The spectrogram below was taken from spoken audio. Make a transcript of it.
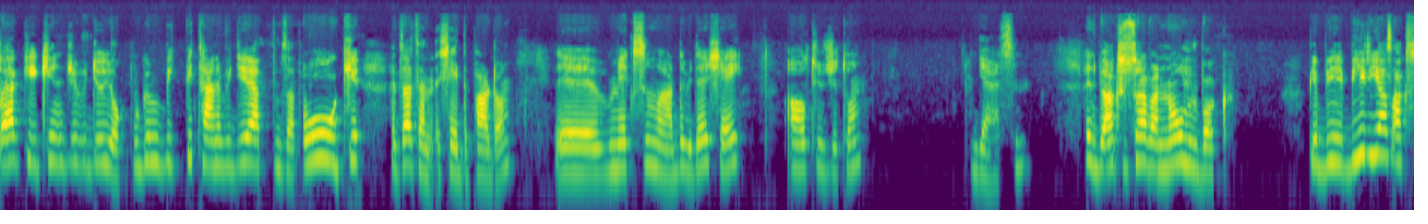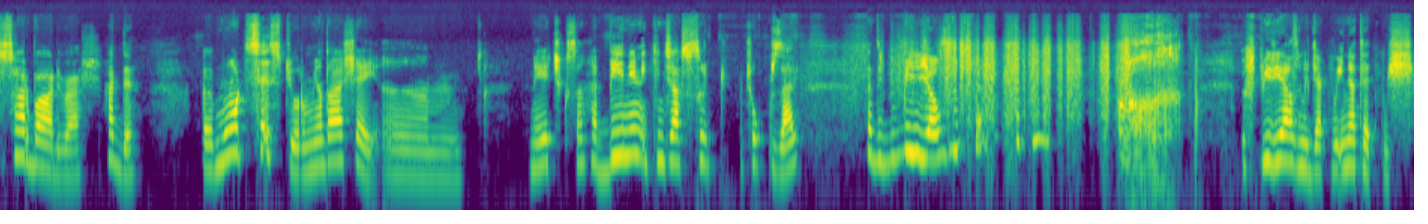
belki ikinci video yok. Bugün bir, bir tane video attım zaten. Oo iki zaten şeydi pardon. Ee, Max'im vardı bir de şey 600 jeton gelsin. Hadi bir aksesuar var ne olur bak. Bir, bir, bir yaz aksesuar bari ver. Hadi. Ee, Mortis'e istiyorum ya da şey ıı, neye çıksın? Ha B'nin ikinci aksesuarı çok güzel. Hadi bir, bir yaz lütfen. Hadi. Ah. Üf bir yazmayacak bu inat etmiş.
